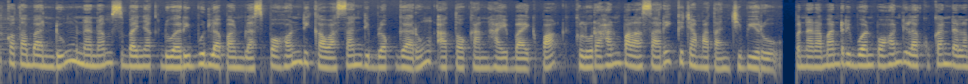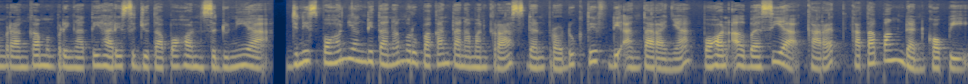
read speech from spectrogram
Kota Bandung menanam sebanyak 2018 pohon di kawasan di Blok Garung atau Kanhai Bike Park, Kelurahan Palasari, Kecamatan Cibiru. Penanaman ribuan pohon dilakukan dalam rangka memperingati Hari Sejuta Pohon Sedunia. Jenis pohon yang ditanam merupakan tanaman keras dan produktif di antaranya pohon albasia, karet, katapang, dan kopi.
